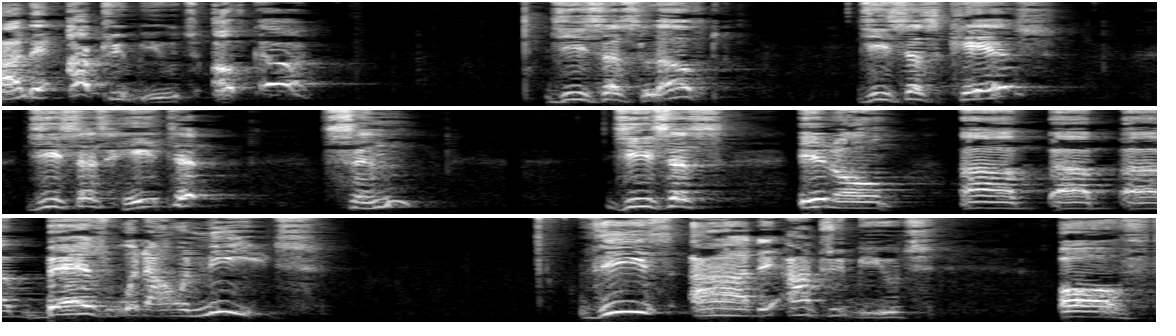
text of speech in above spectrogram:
are the attributes of God. Jesus loved, Jesus cares, Jesus hated sin, Jesus, you know, uh, uh, uh, bears with our needs. These are the attributes of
